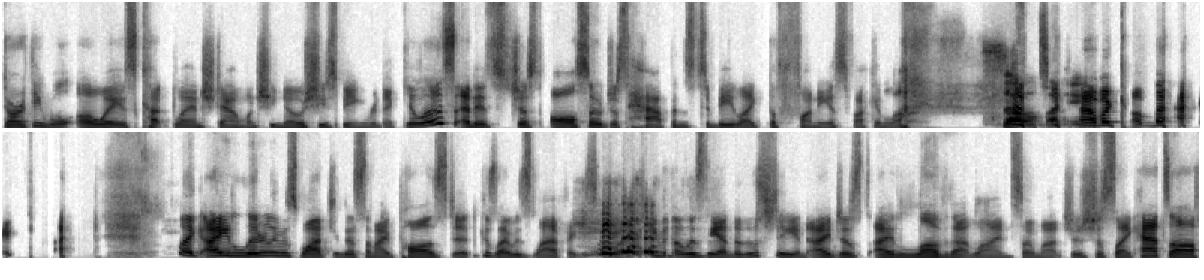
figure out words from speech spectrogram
Dorothy will always cut Blanche down when she knows she's being ridiculous. And it's just also just happens to be like the funniest fucking line. so funny. have a comeback. like I literally was watching this and I paused it because I was laughing so much, even though it was the end of the scene. I just I love that line so much. It's just like hats off,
